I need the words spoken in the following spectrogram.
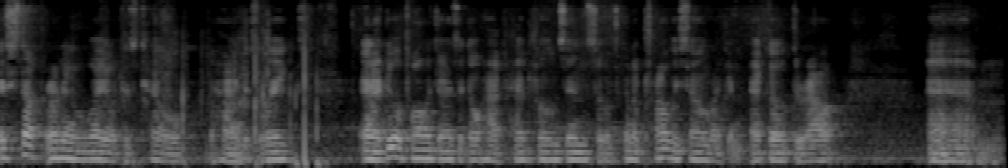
is stuck running away with his tail behind his legs. And I do apologize, I don't have headphones in, so it's going to probably sound like an echo throughout. Um,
